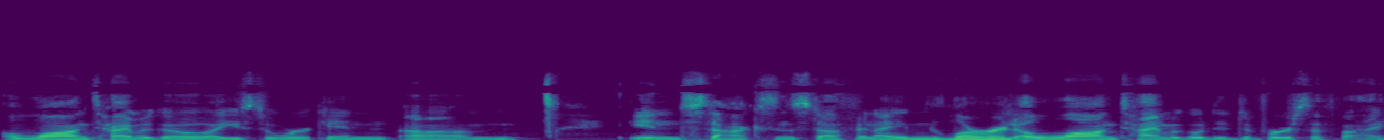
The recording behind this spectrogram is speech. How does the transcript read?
a long time ago, I used to work in, um, in stocks and stuff, and I learned a long time ago to diversify.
